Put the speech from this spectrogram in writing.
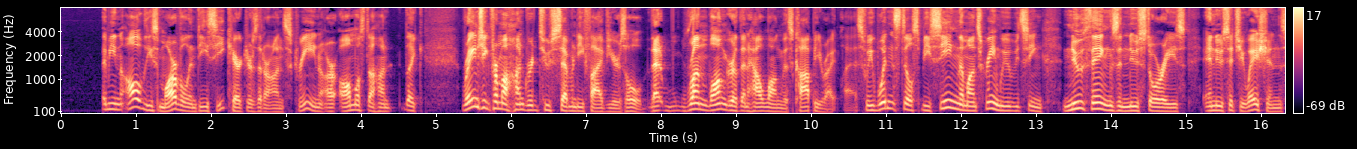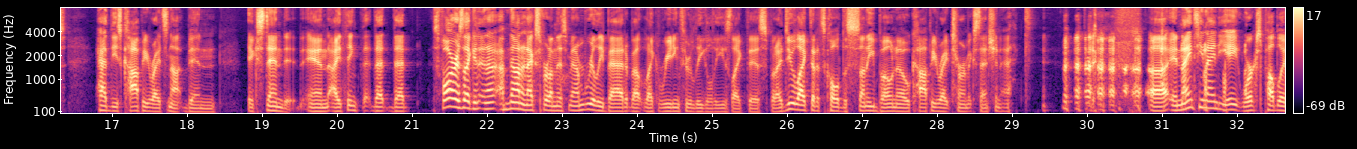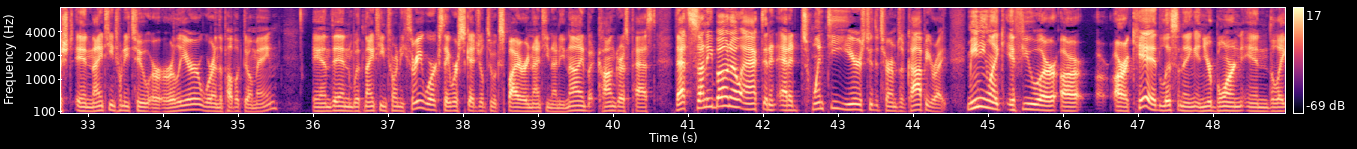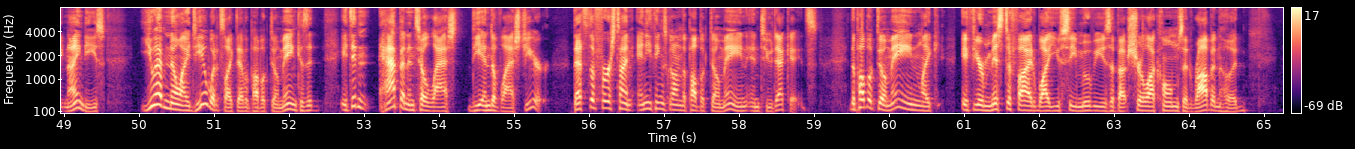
I mean, all these Marvel and DC characters that are on screen are almost a hundred, like ranging from hundred to seventy-five years old. That run longer than how long this copyright lasts. We wouldn't still be seeing them on screen. We would be seeing new things and new stories and new situations had these copyrights not been extended. And I think that that that as far as I can, and I'm not an expert on this, man. I'm really bad about like reading through legalese like this, but I do like that it's called the Sonny Bono Copyright Term Extension Act. uh, in 1998, works published in 1922 or earlier were in the public domain. And then with 1923 works, they were scheduled to expire in 1999, but Congress passed that Sonny Bono Act and it added 20 years to the terms of copyright. Meaning, like, if you are, are, are a kid listening and you're born in the late 90s, you have no idea what it's like to have a public domain because it, it didn't happen until last the end of last year. That's the first time anything's gone in the public domain in two decades. The public domain, like, if you're mystified why you see movies about Sherlock Holmes and Robin Hood,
